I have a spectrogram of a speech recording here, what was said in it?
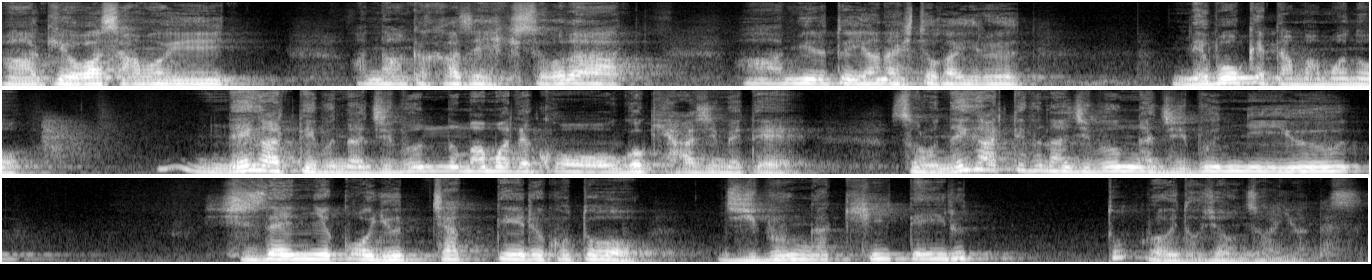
あ今日は寒い。あなんか風邪ひきそうだ。あ見ると嫌な人がいる。寝ぼけたままのネガティブな自分のままでこう動き始めてそのネガティブな自分が自分に言う自然にこう言っちゃっていることを自分が聞いているとロイド・ジョーンズは言うんです。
